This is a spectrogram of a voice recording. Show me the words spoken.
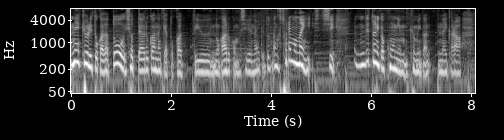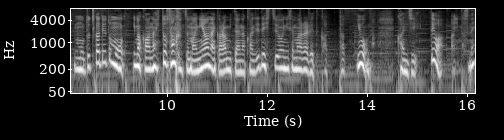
ね、距離とかだとしょって歩かなきゃとかっていうのがあるかもしれないけどなんかそれもないしでとにかく本人も興味がないからもうどっちかというともう今買わないと3月間に合わないからみたいな感じで必要に迫られて買ったような感じではありますね。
